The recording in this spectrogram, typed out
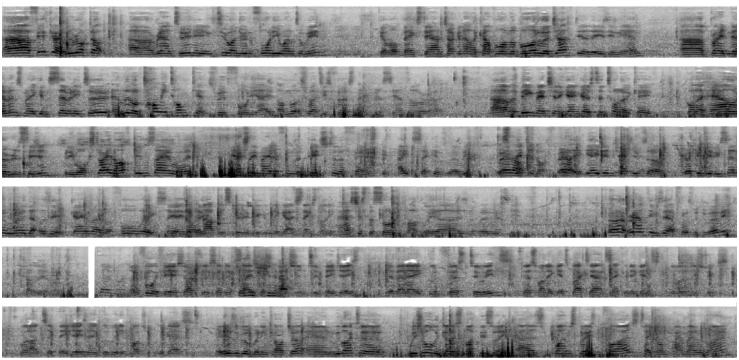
Uh, fifth grade, we rocked up uh, round two, needing 241 to win. Come on, Banks down, chuck another couple on the board, would ya? Did it easy in the end. Uh, Braden Evans making 72, and little Tommy Tompkins with 48. I'm not sure that's his first name, but it sounds alright. Um, a big mention again goes to Todd O'Keefe. Got a howl over a decision, but he walked straight off, didn't say a word. He actually made it from the pitch to the fence in eight seconds, Webby. Ran off. off. Ran off. Yeah, he didn't trust himself. Reckons if he said a word, that was it. Game over. Four weeks. See you Really looking after the spirit of cricket with the Ghosts. Thanks, Lottie. And that's just the sort of club we are, isn't it, Webby? That's it. Alright, round things out for us, would you, Webby? Cut there, mate. So before we finish, I just have to say a special mention to PGs. They've had a good first two wins. First one against Blacktown, second against Northern Districts. Well done to PGs and a good winning culture from the Ghosts. It is a good winning culture, and we'd like to wish all the ghosts luck this week as ones, threes, and fives take on Parramatta at home.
